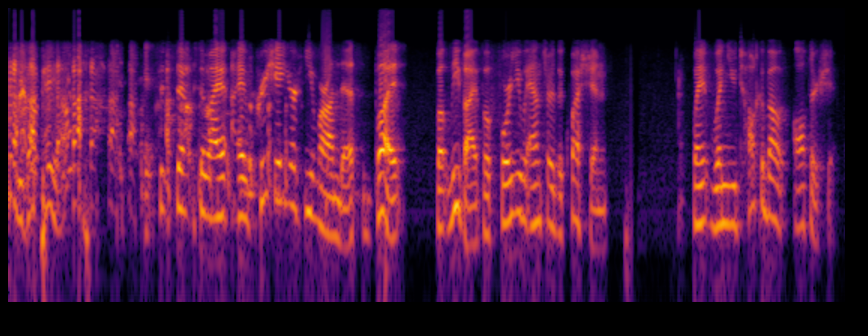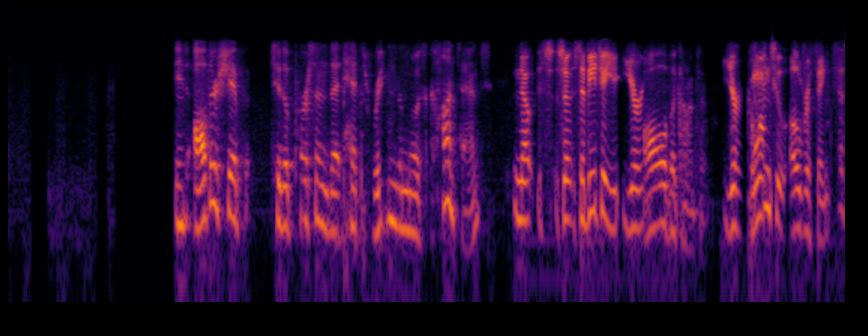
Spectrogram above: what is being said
does that pay out? so, so I, I appreciate your humor on this, but but Levi, before you answer the question, when when you talk about authorship, is authorship to the person that has written the most content? No, so so BJ, you- you're All the content. you're going to overthink this.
